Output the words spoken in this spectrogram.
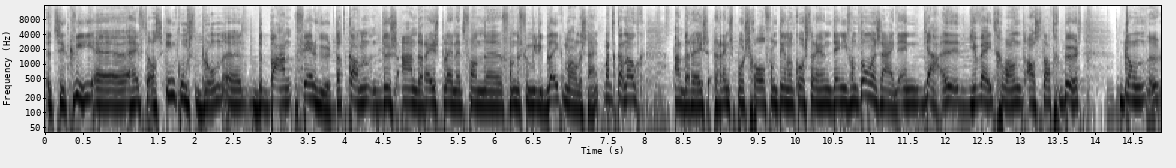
het circuit eh, heeft als inkomstenbron eh, de baan verhuurd. Dat kan dus aan de raceplanet van, eh, van de familie Blekemolen zijn. Maar het kan ook aan de race, rensportschool van Dylan Koster en Danny van Dongen zijn. En ja, je weet gewoon, als dat gebeurt... dan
